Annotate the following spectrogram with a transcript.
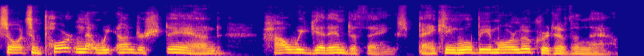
So it's important that we understand how we get into things. Banking will be more lucrative than that.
